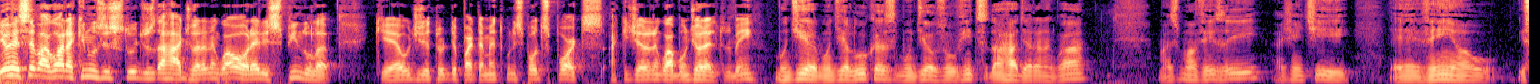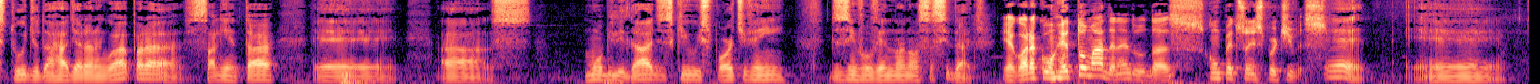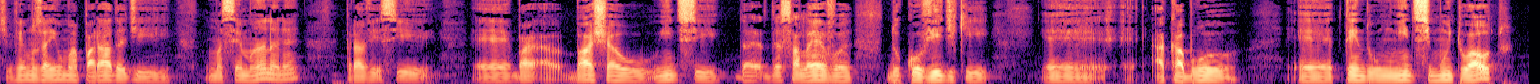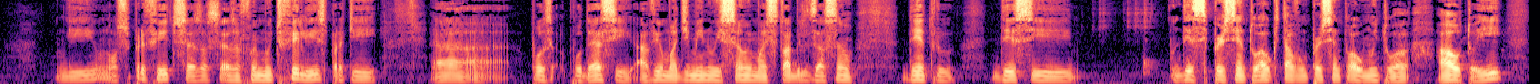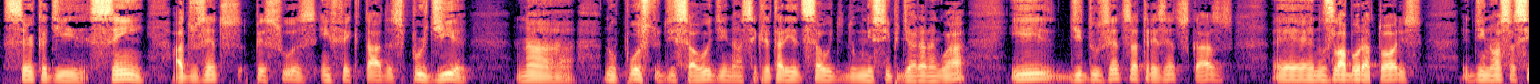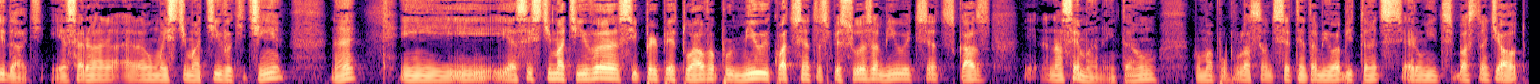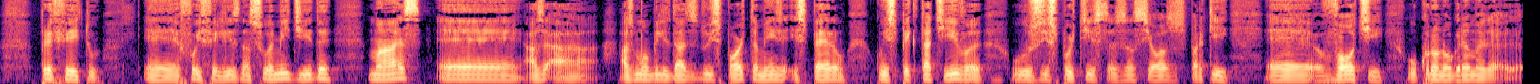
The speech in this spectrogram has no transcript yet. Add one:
E eu recebo agora aqui nos estúdios da Rádio Araranguá o Aurélio Espíndola, que é o diretor do Departamento Municipal de Esportes aqui de Araranguá. Bom dia, Aurélio, tudo bem? Bom dia, bom dia, Lucas. Bom dia aos ouvintes da Rádio Araranguá. Mais uma vez aí, a gente é, vem ao estúdio da Rádio Araranguá para salientar é, as mobilidades que o esporte vem desenvolvendo na nossa cidade. E agora com retomada né, do, das competições esportivas. É, é, tivemos aí uma parada de uma semana, né? Para ver se é, ba baixa o índice da, dessa leva do Covid que é, acabou é, tendo um índice muito alto. E o nosso prefeito César César foi muito feliz para que ah, pudesse haver uma diminuição e uma estabilização dentro desse desse percentual que estava um percentual muito alto aí, cerca de 100 a 200 pessoas infectadas por dia na, no posto de saúde, na Secretaria de Saúde do município de Araranguá e de 200 a 300 casos é, nos laboratórios de nossa cidade. E essa era, era uma estimativa que tinha, né? E, e essa estimativa se perpetuava por 1.400 pessoas a 1.800 casos na semana. Então, com uma população de 70 mil habitantes, era um índice bastante alto. O prefeito é, foi feliz na sua medida, mas é, as, a, as mobilidades do esporte também esperam com expectativa os esportistas ansiosos para que é, volte o cronograma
